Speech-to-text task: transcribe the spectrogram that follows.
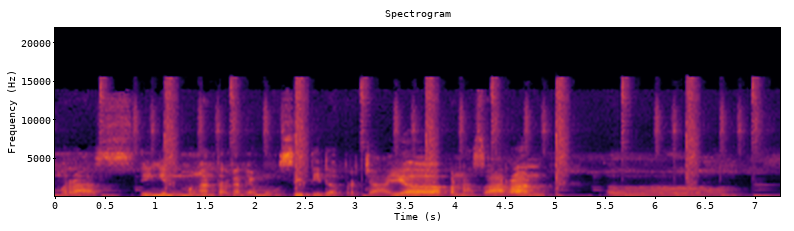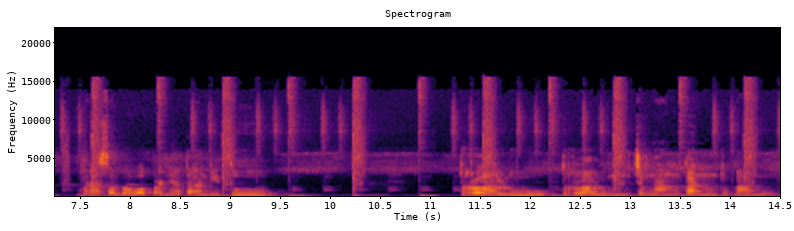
meras ingin mengantarkan emosi tidak percaya penasaran eh, merasa bahwa pernyataan itu terlalu terlalu mencengangkan untuk kamu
